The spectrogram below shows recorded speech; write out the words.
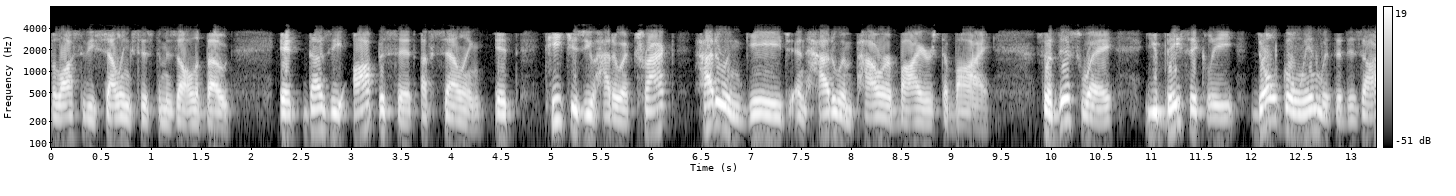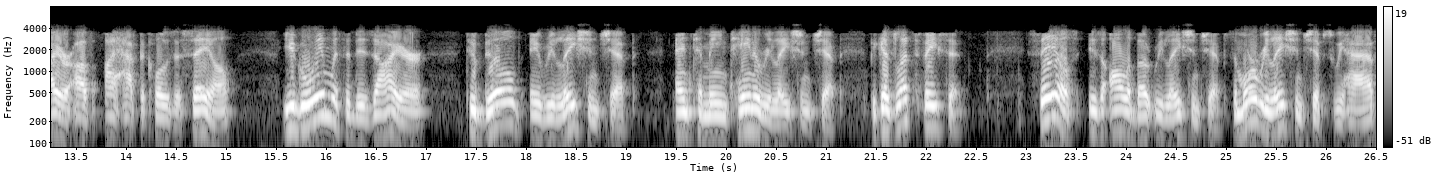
velocity selling system is all about. It does the opposite of selling, it teaches you how to attract, how to engage, and how to empower buyers to buy. So, this way, you basically don't go in with the desire of, I have to close a sale. You go in with the desire to build a relationship and to maintain a relationship. Because let's face it, sales is all about relationships. The more relationships we have,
